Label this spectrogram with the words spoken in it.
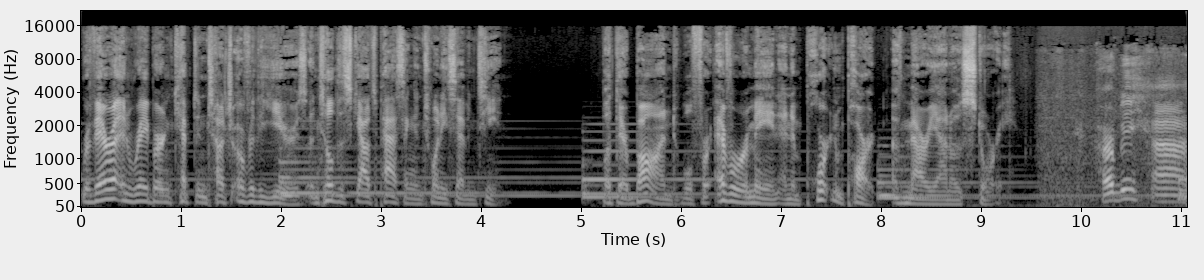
Rivera and Raybourn kept in touch over the years until the Scouts' passing in 2017. But their bond will forever remain an important part of Mariano's story. Herbie uh,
